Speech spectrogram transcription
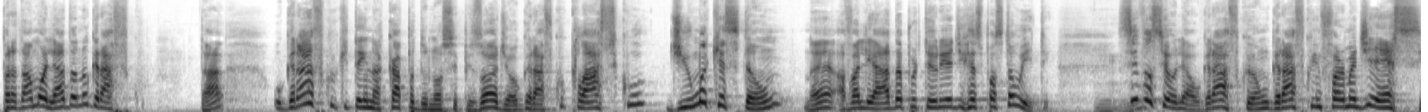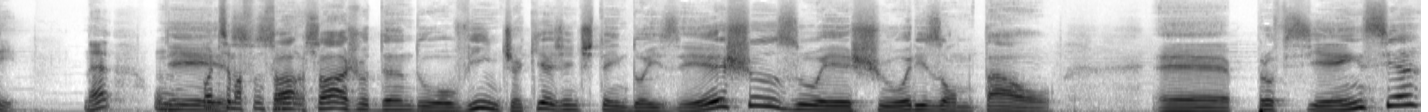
para dar uma olhada no gráfico. Tá? O gráfico que tem na capa do nosso episódio é o gráfico clássico de uma questão né, avaliada por teoria de resposta ao item. Se você olhar o gráfico, é um gráfico em forma de S. Né? Um- pode ser uma função. Só, só ajudando o ouvinte aqui, a gente tem dois eixos. O eixo horizontal é proficiência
